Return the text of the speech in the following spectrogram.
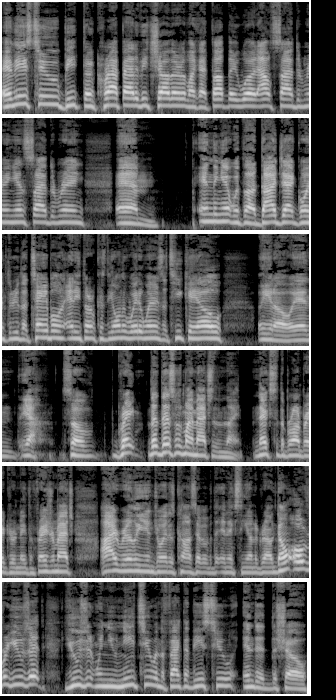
and these two beat the crap out of each other like I thought they would outside the ring, inside the ring, and ending it with uh, Dijak going through the table and Eddie Thorpe because the only way to win is a TKO, you know, and yeah. So great. This was my match of the night next to the Bron Breakker and Nathan Frazer match. I really enjoy this concept of the NXT Underground. Don't overuse it. Use it when you need to. And the fact that these two ended the show.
